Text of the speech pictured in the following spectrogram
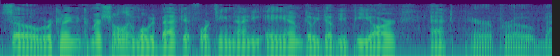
So we're cutting the commercial, and we'll be back at 1490 AM WWPR at Paraprobe. The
